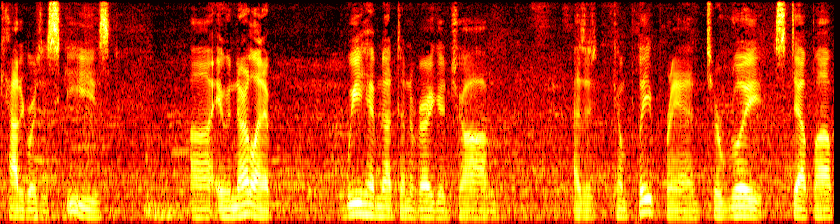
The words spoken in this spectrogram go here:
categories of skis. Uh, and in our lineup, we have not done a very good job as a complete brand to really step up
